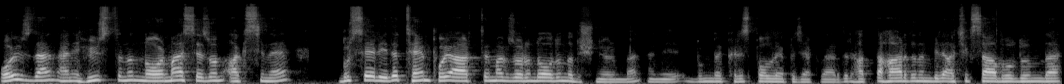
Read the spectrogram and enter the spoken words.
O yüzden hani Houston'ın normal sezon aksine bu seride tempoyu arttırmak zorunda olduğunu da düşünüyorum ben. Hani bunu da Chris Paul'la yapacaklardır. Hatta Harden'ın bile açık sağ bulduğunda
